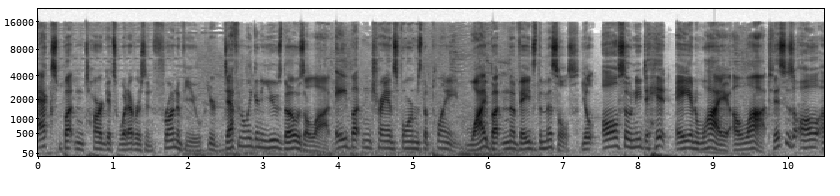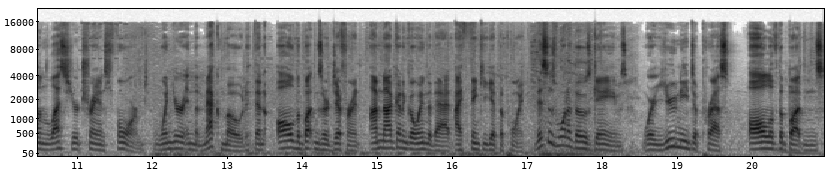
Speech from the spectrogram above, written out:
X button targets whatever's in front of you. You're definitely gonna use those a lot. A button transforms the plane. Y button evades the missiles. You'll also need to hit A and Y a lot. This is all unless you're transformed. When you're in the mech mode, then all the buttons are different. I'm not gonna go into that. I think you get the point. This is one of those games where you need to press all of the buttons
